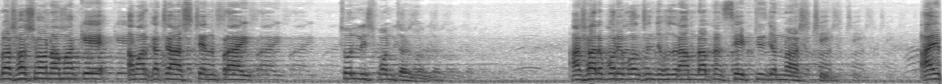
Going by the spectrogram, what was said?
প্রশাসন আমাকে, আমার কাছে আসছেন প্রায় চল্লিশ পঞ্চাশ জন। আসার পরে বলছেন যে, হুজুর, আমরা আপনার সেফটির জন্য আসছি। আমি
